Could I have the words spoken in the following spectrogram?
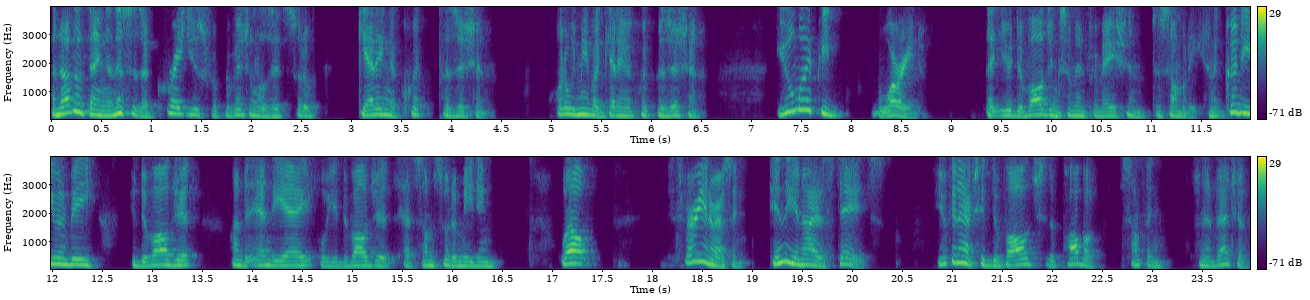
Another thing, and this is a great use for provisionals, it's sort of getting a quick position. What do we mean by getting a quick position? You might be worried that you're divulging some information to somebody, and it could even be you divulge it under NDA or you divulge it at some sort of meeting. Well, it's very interesting. In the United States, you can actually divulge to the public something, an invention,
